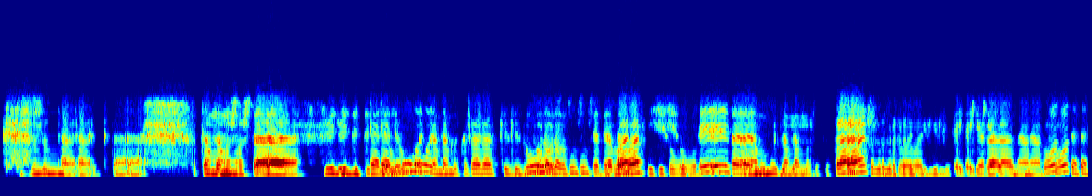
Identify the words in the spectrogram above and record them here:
скажем так. Да. Потому что люди писали, о, там как раз здорово, слушай, давай еще вот это, мы потому что спрашивали, проводили такие разные опросы.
